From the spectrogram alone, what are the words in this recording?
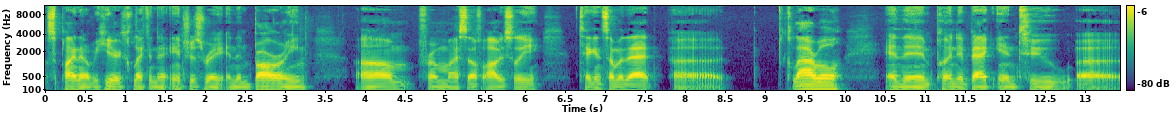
supplying that over here, collecting that interest rate, and then borrowing um, from myself, obviously, taking some of that uh, collateral and then putting it back into uh,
